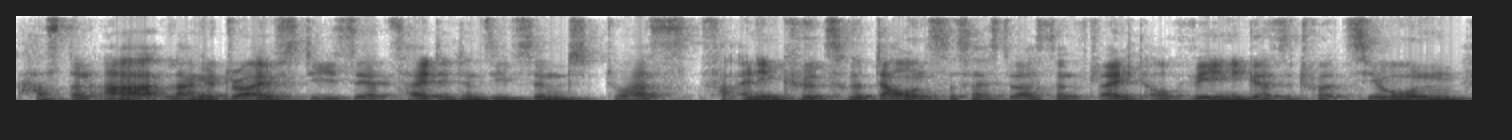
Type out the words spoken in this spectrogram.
hast dann A, lange Drives, die sehr zeitintensiv sind. Du hast vor allen Dingen kürzere Downs, das heißt, du hast dann vielleicht auch weniger Situationen,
